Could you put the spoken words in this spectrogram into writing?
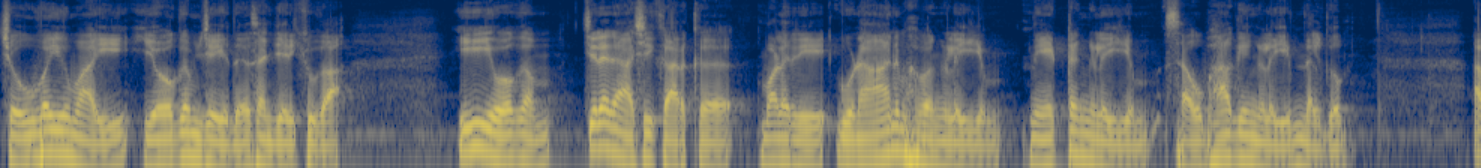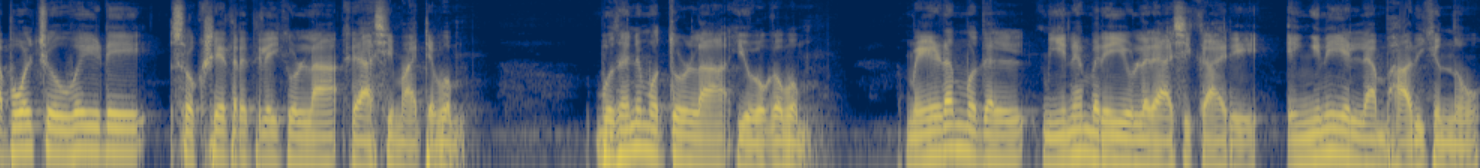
ചൊവ്വയുമായി യോഗം ചെയ്ത് സഞ്ചരിക്കുക. ഈ യോഗം ചില രാശിക്കാർക്ക് വളരെ ഗുണാനുഭവങ്ങളെയും നേട്ടങ്ങളെയും സൗഭാഗ്യങ്ങളെയും നൽകും. അപ്പോൾ ചൊവ്വയുടെ സ്വക്ഷേത്രത്തിലേക്കുള്ള രാശിമാറ്റവും ബുധനുമൊത്തുള്ള യോഗവും മേടം മുതൽ മീനം വരെയുള്ള രാശിക്കാരെ എങ്ങനെയെല്ലാം ബാധിക്കുന്നു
